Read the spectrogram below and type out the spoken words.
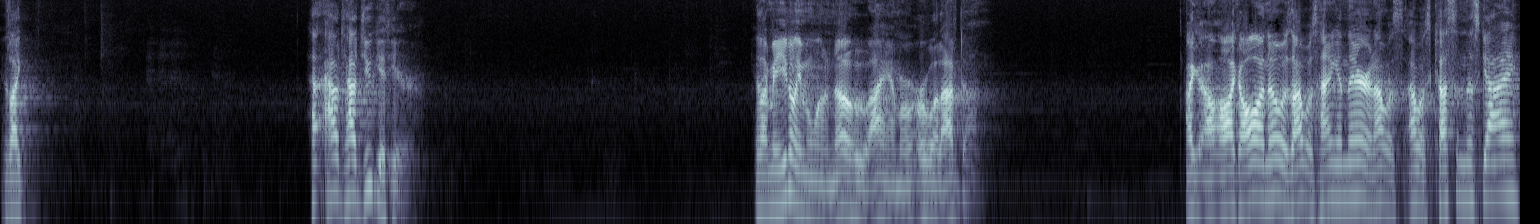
He's like, How, how'd you get here? He's like, I mean, you don't even want to know who I am or, or what I've done. Like, like all I know is I was hanging there and I was, I was cussing this guy.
